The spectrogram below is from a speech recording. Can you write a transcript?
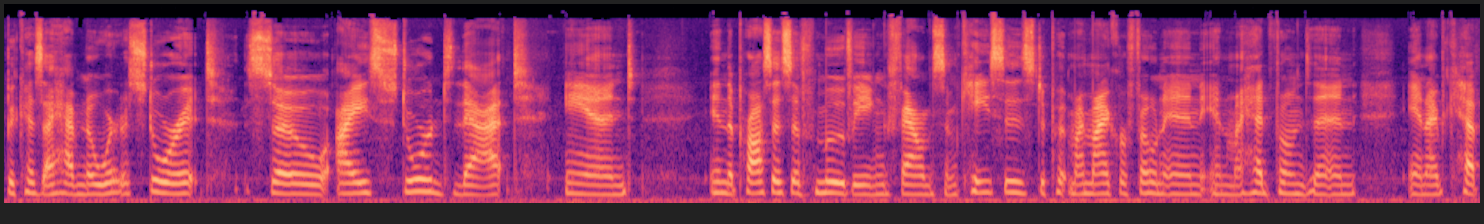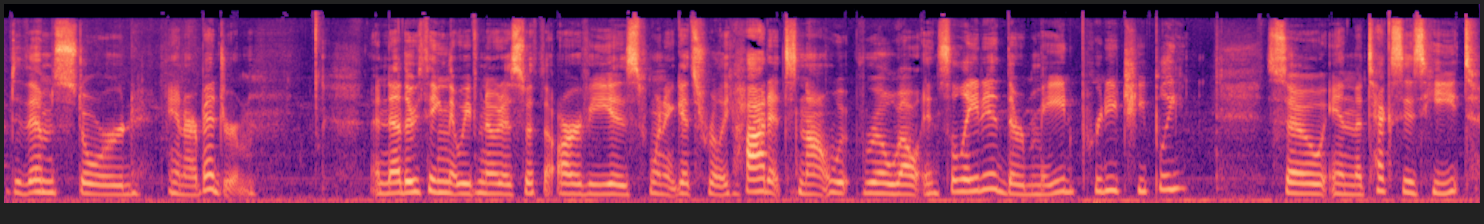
because I have nowhere to store it. So, I stored that and in the process of moving, found some cases to put my microphone in and my headphones in, and I've kept them stored in our bedroom. Another thing that we've noticed with the RV is when it gets really hot, it's not real well insulated. They're made pretty cheaply. So, in the Texas heat,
